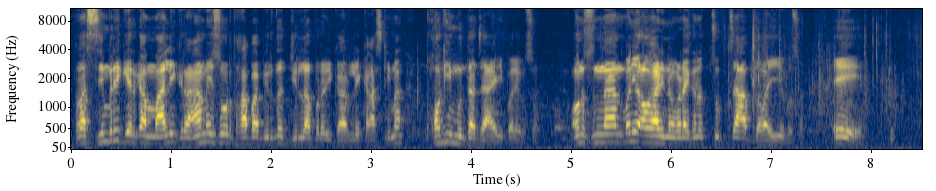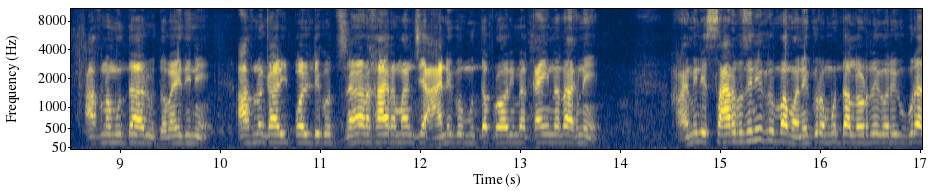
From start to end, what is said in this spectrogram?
र सिमरिकेरका मालिक रामेश्वर थापा विरुद्ध जिल्ला प्रहरी कार्यालय कास्कीमा ठगी मुद्दा जारी परेको छ। अनुसन्धान पनि अगाडि नगडाइकन चुपचाप दबाइएको छ। ए आफ्ना मुद्दाहरू दबाइदिने आफ्नो गाडी पल्टेको जाँड खाएर मान्छे हानेको मुद्दा प्रहरीमा काहीँ नराख्ने। हामीले सार्वजनिक रूपमा भनेको र मुद्दा लड्दै गरेको कुरा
